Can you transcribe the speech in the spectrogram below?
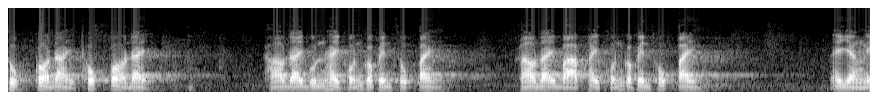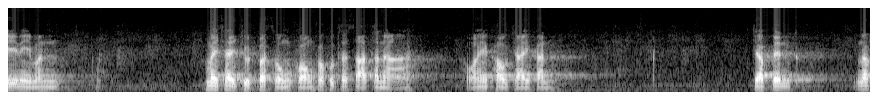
สุขก็ได้ ทุกข์ก็ได้ข่าวใดบุญให้ผลก็เป็นสุขไปคราวใดบาปให้ผลก็เป็นทุกข์ไปไอ้อย่างนี้นี่มันไม่ใช่จุดประสงค์ของพระพุทธศาสนา ขอให้เข้าใจกัน จะเป็นนัก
